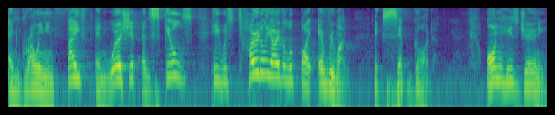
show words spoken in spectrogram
and growing in faith and worship and skills. He was totally overlooked by everyone except God. On his journey,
